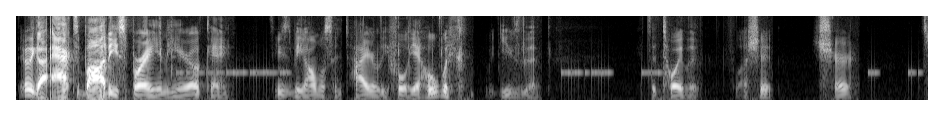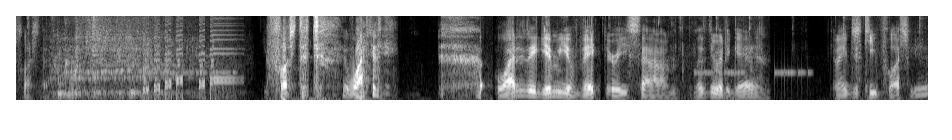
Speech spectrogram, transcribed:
They really got Axe body spray in here. Okay. Seems to be almost entirely full. Yeah, who would, would use that? It's a toilet. Flush it? Sure. Let's flush that. You flushed it. Why did it... Why did it give me a victory sound? Let's do it again. Can I just keep flushing it?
